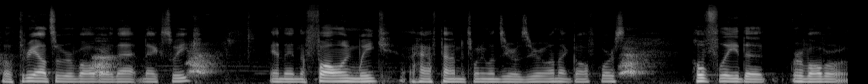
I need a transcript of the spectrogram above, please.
So three ounces of revolver that next week, and then the following week a half pound of 2100 on that golf course. Hopefully the revolver,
